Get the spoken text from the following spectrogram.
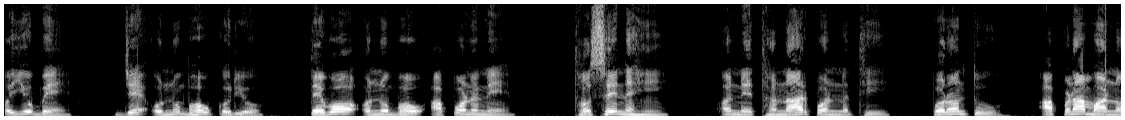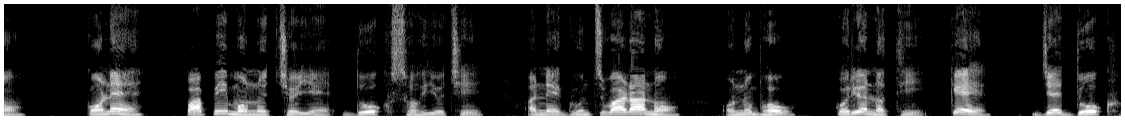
અયુબે જે અનુભવ કર્યો, તેવો અનુભવ આપણને થશે નહીં અને થનાર પણ નથી. પરંતુ આપણામાંનો કોણે પાપી મનુષ્યએ દુઃખ સહ્યું છે અને ગૂંચવાડાનો અનુભવ કર્યો નથી કે જે દુઃખ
